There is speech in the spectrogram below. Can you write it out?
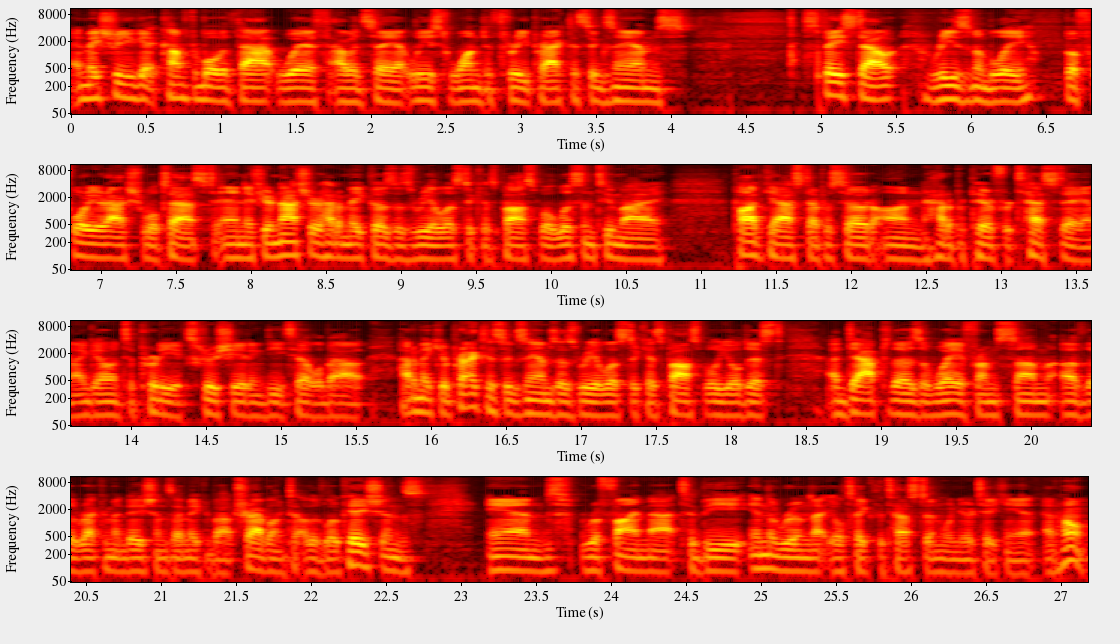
And make sure you get comfortable with that with, I would say, at least one to three practice exams spaced out reasonably before your actual test. And if you're not sure how to make those as realistic as possible, listen to my podcast episode on how to prepare for test day, and I go into pretty excruciating detail about how to make your practice exams as realistic as possible. You'll just adapt those away from some of the recommendations I make about traveling to other locations and refine that to be in the room that you'll take the test in when you're taking it at home.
